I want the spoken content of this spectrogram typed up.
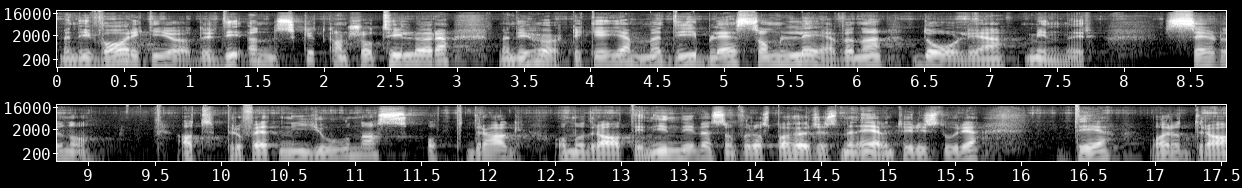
men de var ikke jøder. De ønsket kanskje å tilhøre, men de hørte ikke hjemme. De ble som levende dårlige minner. Ser du nå at profeten Jonas' oppdrag om å dra til Ninive, som for oss bare høres ut som en eventyrhistorie, det var å dra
